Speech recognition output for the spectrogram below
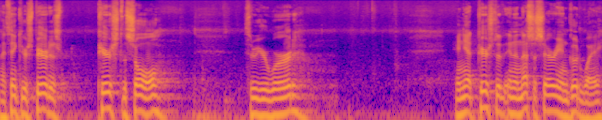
I think your Spirit has pierced the soul through your word, and yet pierced it in a necessary and good way.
